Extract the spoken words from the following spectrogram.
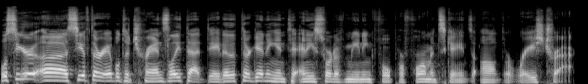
We'll see, uh, see if they're able to translate that data that they're getting into any sort of meaningful performance gains on the racetrack.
